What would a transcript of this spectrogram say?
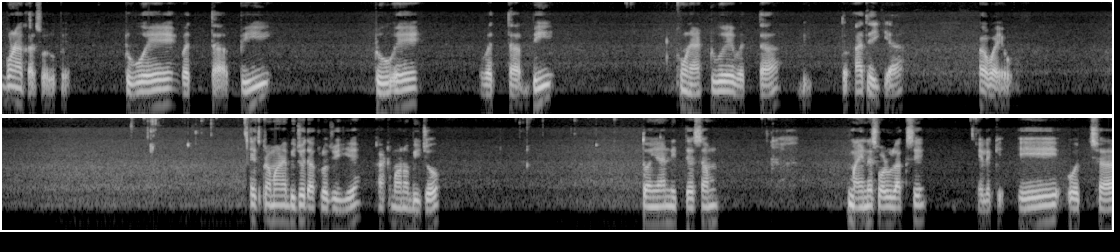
ગુણાકાર સ્વરૂપે. ટુ એ વત્તા બી ટુ એ વત્તા બી ગુણ્યા ટુ એ વત્તા બી તો આ થઈ ગયા અવયવો. એ જ પ્રમાણે બીજો દાખલો જોઈએ. આઠમાનો બીજો. તો અહીંયા નિત્યસમ માઇનસ વાળું લાગશે. એટલે કે એ ઓછા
